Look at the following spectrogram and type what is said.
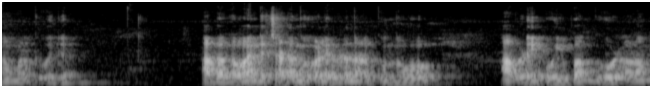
നമ്മൾക്ക് വരിക. ആ ഭഗവാന്റെ ചടങ്ങുകൾ എവിടെ നടക്കുന്നുവോ അവിടെ പോയി പങ്കുകൊള്ളണം.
